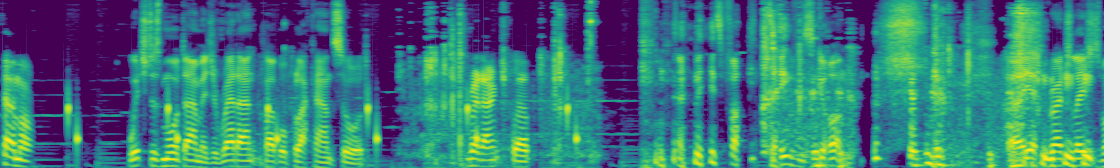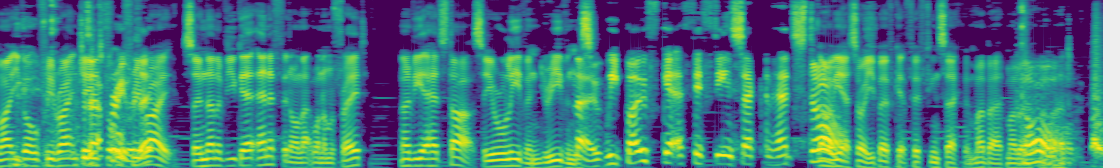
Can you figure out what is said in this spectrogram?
Thermal. Which does more damage, a red ant club or black ant sword? Red Ant Club. His fucking table's gone. uh, yeah, congratulations, Mike. You got all three right, and James got free, all three right. So none of you get anything on that one, I'm afraid. None of you get a head start. So you're all even. You're evens. No, we both get a 15 second head start. Oh yeah, sorry. You both get 15 second. My bad. My bad. My Oh. bad.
